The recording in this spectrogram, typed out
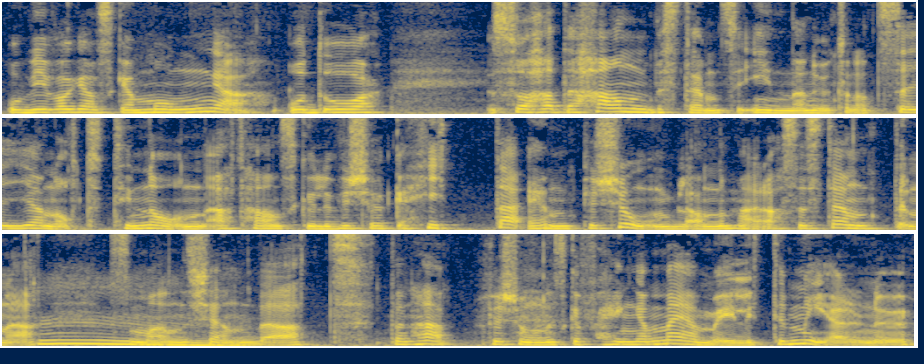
Och vi var ganska många och då så hade han bestämt sig innan utan att säga något till någon att han skulle försöka hitta en person bland de här assistenterna som han kände att den här personen ska få hänga med mig lite mer nu.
